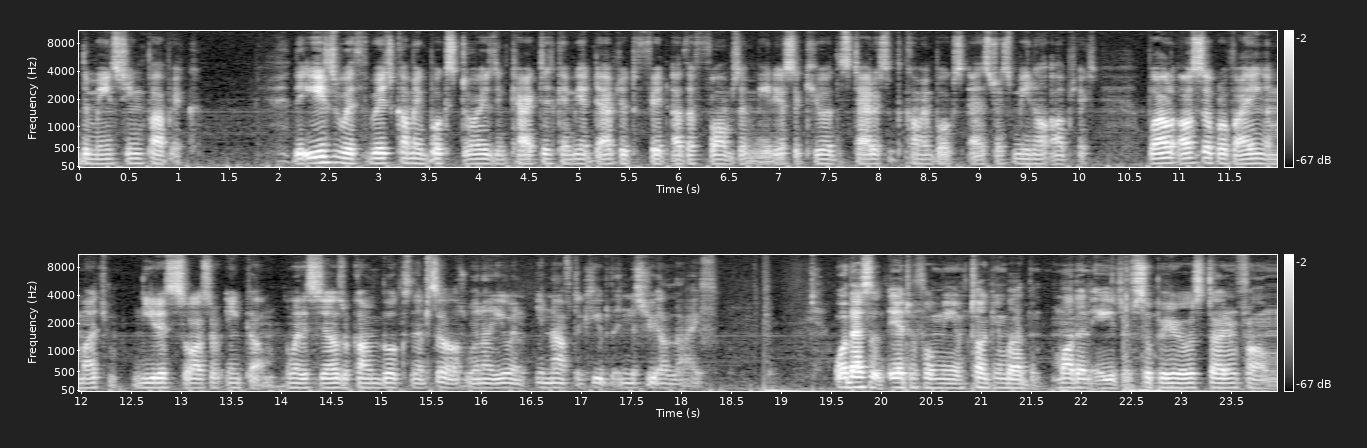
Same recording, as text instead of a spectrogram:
to the mainstream public. The ease with which comic book stories and characters can be adapted to fit other forms of media secure the status of the comic books as transmedia objects, while also providing a much needed source of income when the sales of comic books themselves were not even enough to keep the industry alive. Well, that's it for me. Of talking about the modern age of superheroes, starting from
